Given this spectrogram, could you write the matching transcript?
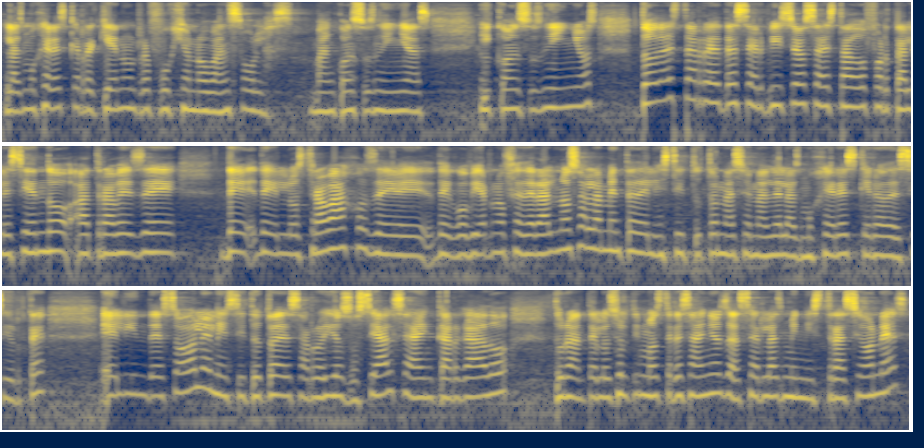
las mujeres que requieren un refugio no van solas, van con sus niñas y con sus niños. Toda esta red de servicios ha estado fortaleciendo a través de, los trabajos de, gobierno federal, no solamente del Instituto Nacional de las Mujeres, quiero decirte, el INDESOL, el Instituto de Desarrollo Social, se ha encargado durante los últimos tres años de hacer las administraciones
